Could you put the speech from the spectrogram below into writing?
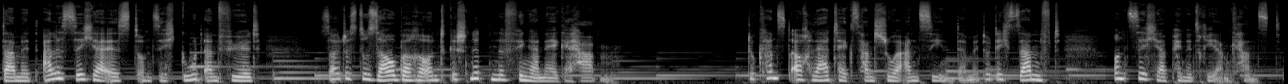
Damit alles sicher ist und sich gut anfühlt, solltest du saubere und geschnittene Fingernägel haben. Du kannst auch Latexhandschuhe anziehen, damit du dich sanft und sicher penetrieren kannst.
